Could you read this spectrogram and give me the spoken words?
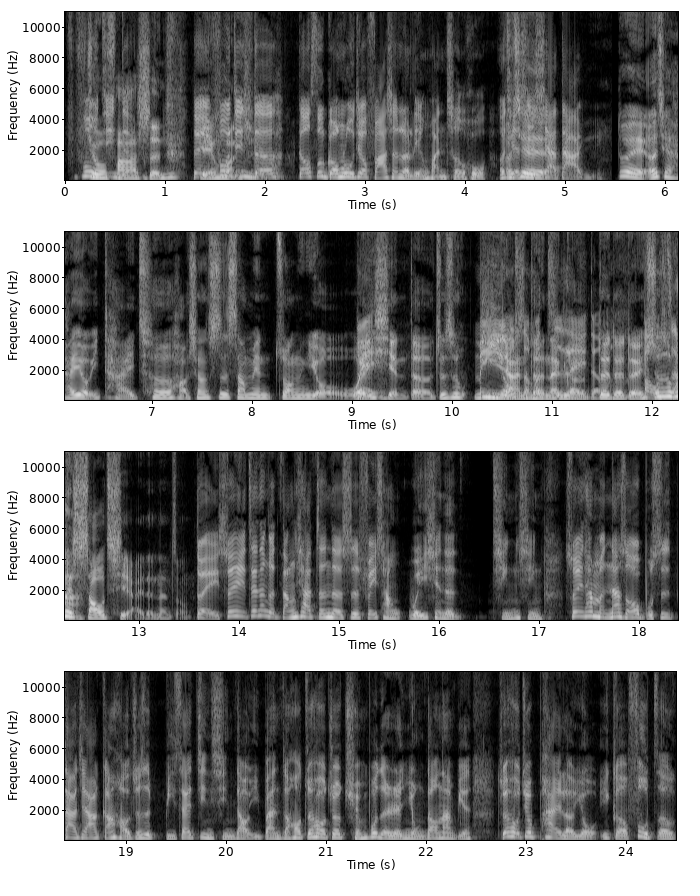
附近的就发生 对，附近的 高速公路就发生了连环车祸，而且是下大雨。对，而且还有一台车，好像是上面装有危险的，就是易燃的那个，的对对对，炸就是会烧起来的那种。对，所以在那个当下真的是非常危险的情形。所以他们那时候不是大家刚好就是比赛进行到一半，然后最后就全部的人涌到那边，最后就派了有一个负责。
